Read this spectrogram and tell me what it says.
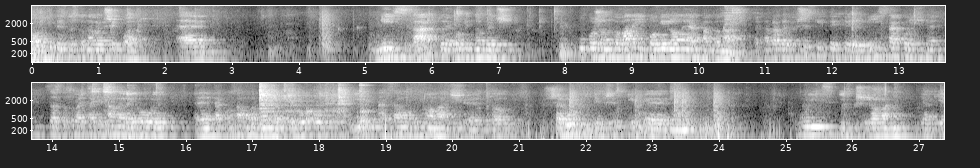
Polski, to jest doskonały przykład e, miejsca, które powinno być uporządkowane i powielone jak w McDonaldzie. Tak naprawdę we wszystkich tych e, miejscach powinniśmy zastosować takie same reguły, e, taką samą organizację ruchu i tak samo wykonać e, to szeróki tych wszystkich ulic i skrzyżowań, jakie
